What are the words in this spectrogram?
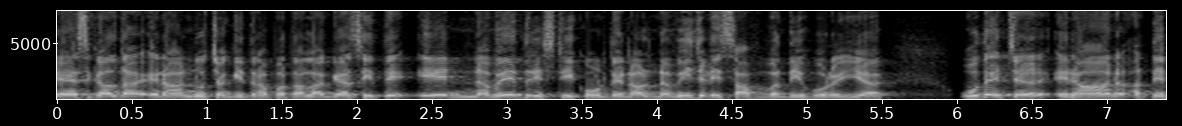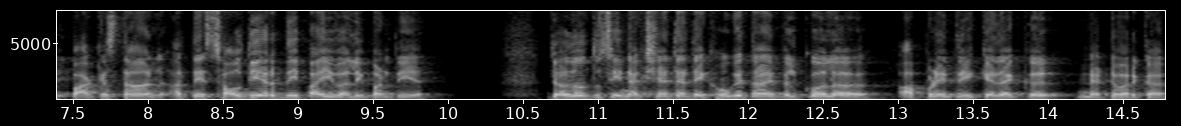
ਇਸ ਗੱਲ ਦਾ ਈਰਾਨ ਨੂੰ ਚੰਗੀ ਤਰ੍ਹਾਂ ਪਤਾ ਲੱਗ ਗਿਆ ਸੀ ਤੇ ਇਹ ਨਵੇਂ ਦ੍ਰਿਸ਼ਟੀਕੋਣ ਦੇ ਨਾਲ ਨਵੀਂ ਜਿਹੜੀ ਸਾਫਬੰਦੀ ਹੋ ਰਹੀ ਹੈ, ਉਹਦੇ 'ਚ ਈਰਾਨ ਅਤੇ ਪਾਕਿਸਤਾਨ ਅਤੇ ਸਾਊਦੀ ਅਰਬ ਦੀ ਭਾਈਵਾਲੀ ਬਣਦੀ ਹੈ। ਜਦੋਂ ਤੁਸੀਂ ਨਕਸ਼ੇ ਤੇ ਦੇਖੋਗੇ ਤਾਂ ਇਹ ਬਿਲਕੁਲ ਆਪਣੇ ਤਰੀਕੇ ਦਾ ਇੱਕ ਨੈਟਵਰਕ ਆ।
